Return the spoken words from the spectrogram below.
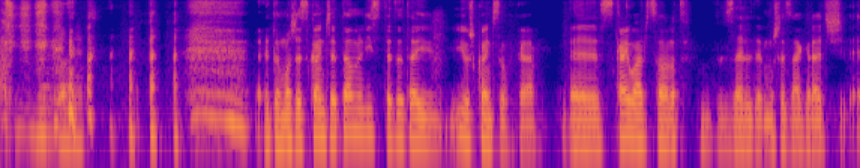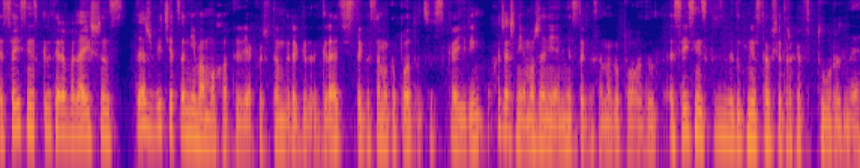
To może skończę tą listę tutaj, już końcówka. E, Skyward Sword, Zelda muszę zagrać. Assassin's Creed Revelations też wiecie co, nie mam ochoty jakoś w tą grę grać z tego samego powodu co w Skyrim. Chociaż nie, może nie, nie z tego samego powodu. Assassin's Creed według mnie stał się trochę wtórny.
